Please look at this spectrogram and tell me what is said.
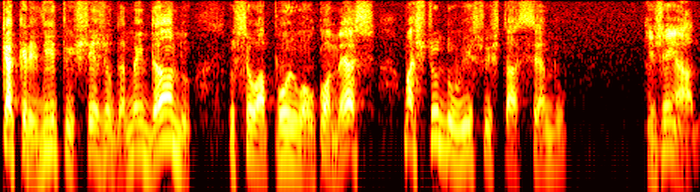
que acredito estejam também dando o seu apoio ao comércio, mas tudo isso está sendo engenhado,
